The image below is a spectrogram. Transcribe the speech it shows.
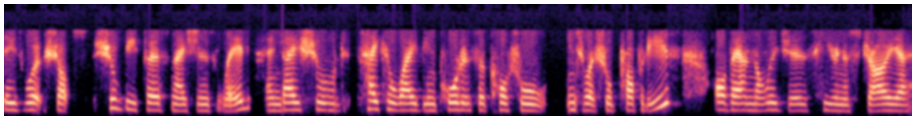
these workshops should be First Nations led and they should take away the importance of cultural intellectual properties of our knowledges here in Australia.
